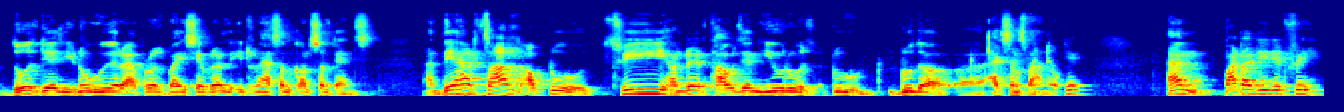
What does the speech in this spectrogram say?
those days, you know, we were approached by several international consultants, and they had charged up to 300,000 euros to do the uh, action plan. Okay, and PATA did it free.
